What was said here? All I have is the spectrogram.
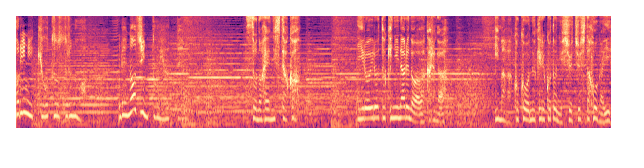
二人に共通するのはレナ人というって。その辺にしておこう。いろいろと気になるのはわかるが今はここを抜けることに集中した方がいい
